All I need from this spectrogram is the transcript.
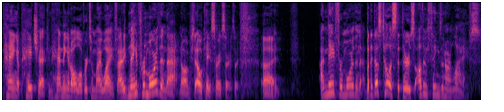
paying a paycheck and handing it all over to my wife. I'm made for more than that. No, I'm okay, sorry, sorry, sorry. Uh, I'm made for more than that. But it does tell us that there's other things in our lives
